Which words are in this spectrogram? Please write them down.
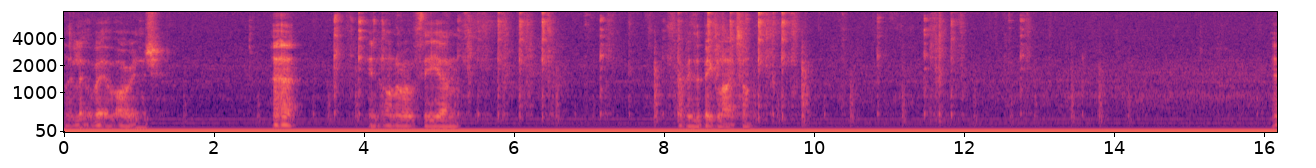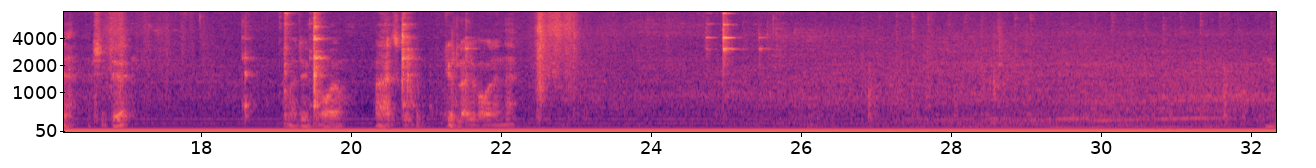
And a little bit of orange. In honour of the um, having the big light on. Yeah, that should do it. What do I do for oil? Ah, it's good. Good load of oil in there.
